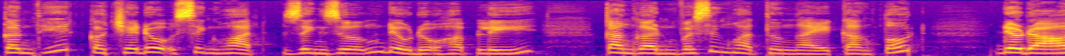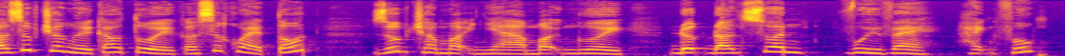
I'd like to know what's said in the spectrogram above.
cần thiết có chế độ sinh hoạt, dinh dưỡng điều độ hợp lý, càng gần với sinh hoạt thường ngày càng tốt. Điều đó giúp cho người cao tuổi có sức khỏe tốt, giúp cho mọi nhà mọi người được đón xuân vui vẻ, hạnh phúc.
